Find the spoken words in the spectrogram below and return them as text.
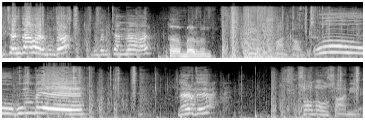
Bir tane daha var burada. Burada bir tane daha var. Bir düşman kaldı. Oo, Bumbe. Nerede? Son 10 saniye.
